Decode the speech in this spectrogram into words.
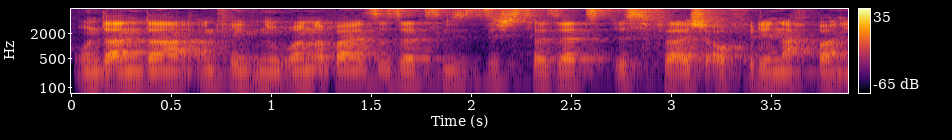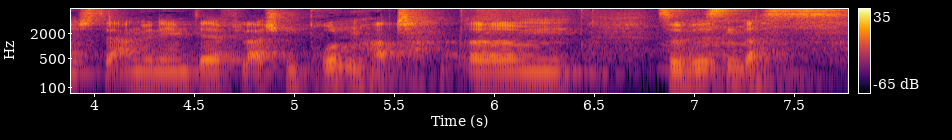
und dann da anfängt eine Urne beizusetzen, die sich zersetzt, ist vielleicht auch für den Nachbarn nicht sehr angenehm, der vielleicht einen Brunnen hat. Ähm, zu wissen, dass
